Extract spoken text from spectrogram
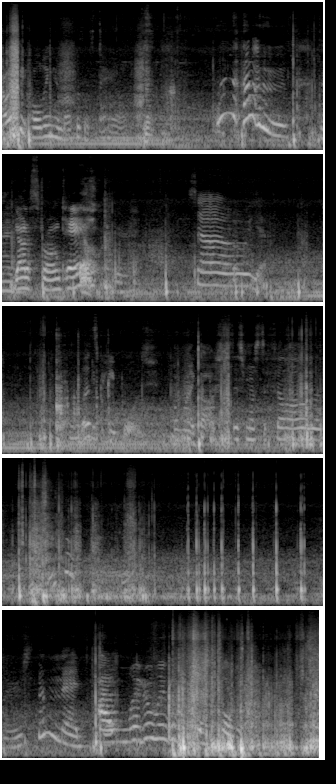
How is he holding him up with his tail? Who knows? Man, got a strong tail. So yeah. Let's people. Oh my gosh, this must have fell all over. Where's the med? I literally was just holding him. Wait,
